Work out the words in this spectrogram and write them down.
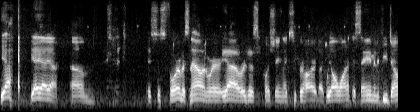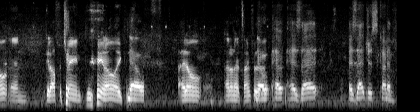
Yeah, yeah, yeah, yeah. Um, it's just four of us now, and we're yeah, we're just pushing like super hard. Like we all want it the same, and if you don't, then get off the train. you know, like Now, I don't, I don't have time for now that. ha- has that has that just kind of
